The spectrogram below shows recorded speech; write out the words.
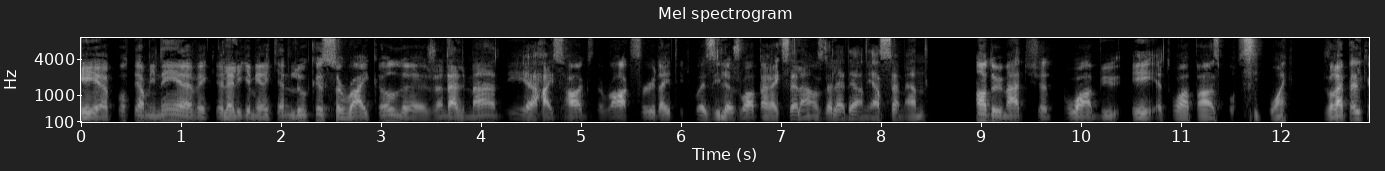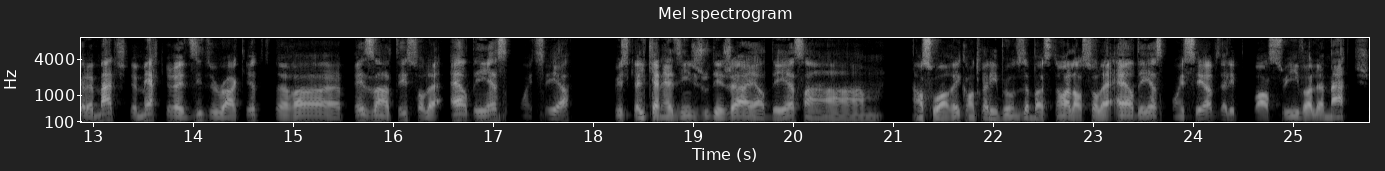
Et euh, pour terminer avec la Ligue américaine, Lucas Reichel, le jeune Allemand des euh, Ice Hogs de Rockford, a été choisi le joueur par excellence de la dernière semaine. En deux matchs, trois buts et trois passes pour six points. Je vous rappelle que le match de mercredi du Rocket sera euh, présenté sur le rds.ca, puisque le Canadien joue déjà à RDS en, en soirée contre les Bruins de Boston. Alors, sur le rds.ca, vous allez pouvoir suivre le match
